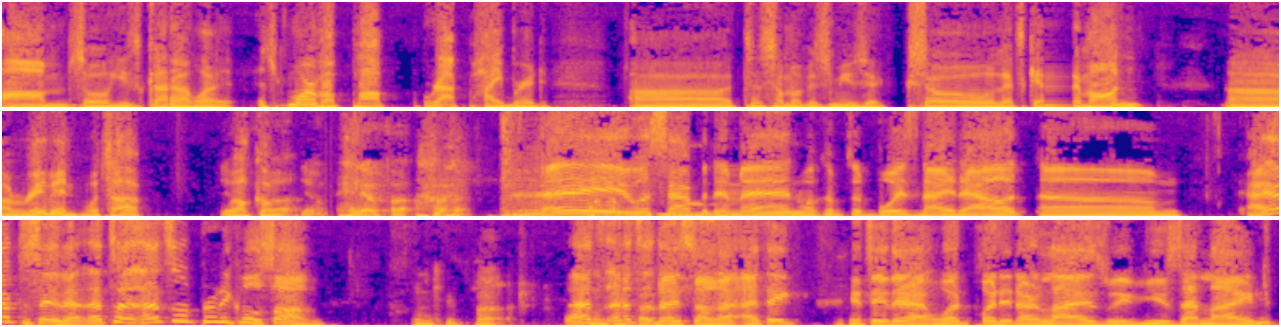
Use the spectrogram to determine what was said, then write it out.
Um, so he's got a, what? It's more of a pop rap hybrid, uh, to some of his music. So let's get him on. Uh, Raven, what's up? Welcome. Hello po. Hey, what's happening, man? Welcome to Boys Night Out. Um, I have to say that that's a that's a pretty cool song. Thank you po. That's Thank you that's a nice song. I, I think it's either at one point in our lives we've used that line.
